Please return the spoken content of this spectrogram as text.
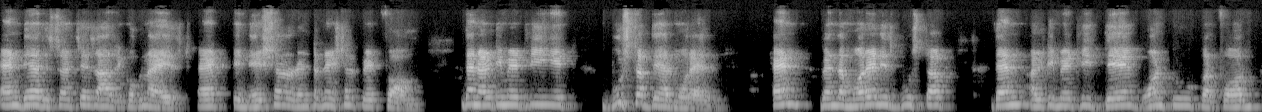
and their researches are recognized at a national or international platform, then ultimately it boosts up their morale. And when the morale is boosted up, then ultimately they want to perform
